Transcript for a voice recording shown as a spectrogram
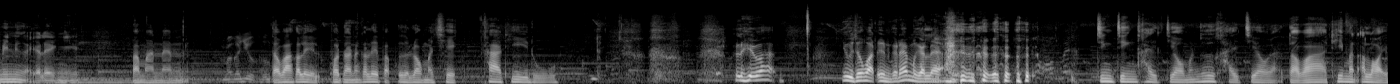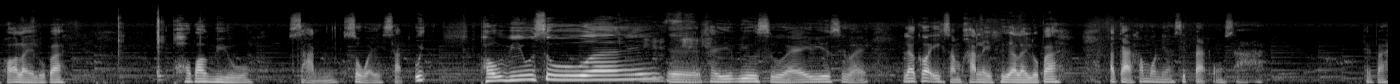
ไม่เหนื่อยอะไรอย่างงี้ ประมาณนั้น มันก็อยู่ครึ่งแต่ว่าก็เลยพอตอนนั้นก็เลยแบบเออลองมาเช็คค่าที่ดู เลยว่าอยู่จังหวัดอื่นก็ได้เหมือนกันแหละ จริง ๆ ไข่เจียวมันก็คือไข่เจียวแหละ แต่ว่าที่มันอร่อยเพราะอะไรรู้ป่ะ เพราะว่าวิว สันสวยสัตว์ อุ้ย เพราะวิวสวยเออไข่วิวสวยวิวสวย แล้วก็อีกสำคัญเลยคืออะไรรู้ป่ะอากาศข้างบนเนี้ย18 องศา เห็นปะ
